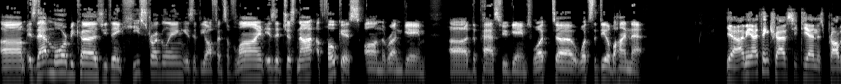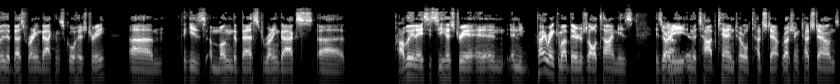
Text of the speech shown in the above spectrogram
Um, is that more because you think he's struggling? Is it the offensive line? Is it just not a focus on the run game uh, the past few games? What uh, what's the deal behind that? Yeah, I mean, I think Travis Etienne is probably the best running back in school history. Um, I think he's among the best running backs, uh, probably in ACC history, and, and and you probably rank him up there just all time. He's he's already yeah. in the top ten total touchdown rushing touchdowns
